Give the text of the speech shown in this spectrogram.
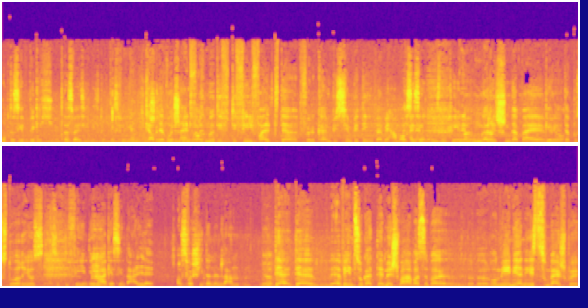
Ob das eben wirklich, das weiß ich nicht, ob das für ihn Ich glaube, der wurden einfach wurde. nur die, die Vielfalt der Völker ein bisschen bedingt, weil wir haben auch einen, ein Riesenthema, einen ungarischen dabei, Genau. der Bustorius. Also die Feen, die Magier sind alle aus verschiedenen Landen. Ja. Der, der erwähnt sogar Temeschwar, was aber äh, Rumänien ist zum Beispiel.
